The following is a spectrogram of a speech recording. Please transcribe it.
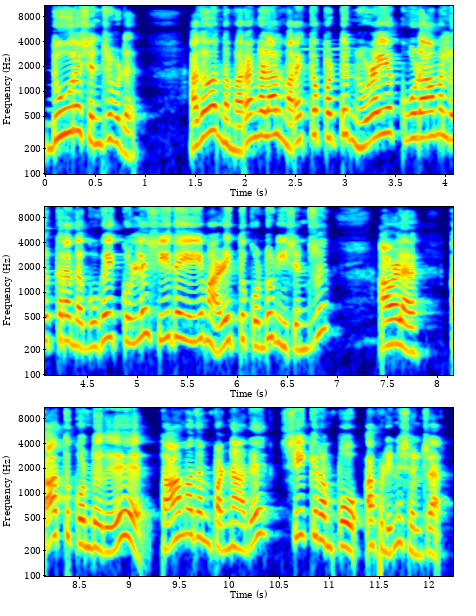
தூர சென்று விடு அதோ அந்த மரங்களால் மறைக்கப்பட்டு நுழையக்கூடாமல் இருக்கிற அந்த குகைக்குள்ளே சீதையையும் அழைத்து கொண்டு நீ சென்று அவளை காத்து கொண்டுரு தாமதம் பண்ணாதே சீக்கிரம் போ அப்படின்னு சொல்கிறார்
